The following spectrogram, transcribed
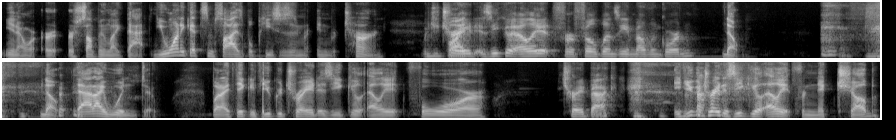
you know, or, or, or something like that. You want to get some sizable pieces in in return. Would you But- trade Ezekiel Elliott for Phil Lindsay and Melvin Gordon? No, no, that I wouldn't do. But I think if you could trade Ezekiel Elliott for trade back. if you could trade Ezekiel Elliott for Nick Chubb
